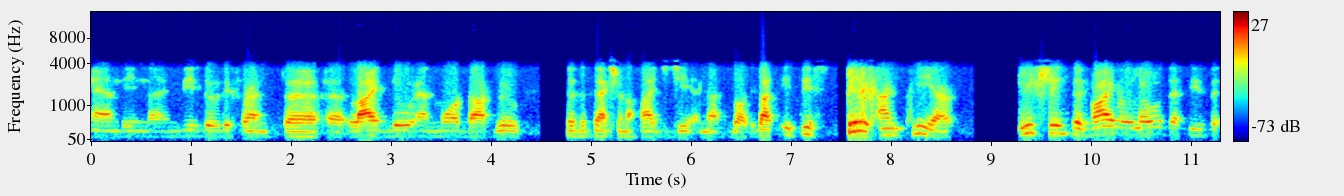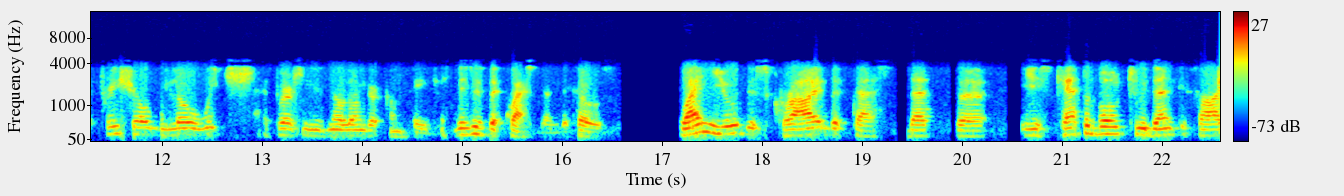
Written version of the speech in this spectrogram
and uh, in these two different light blue and more dark blue, the detection of IgG and antibody. It is still unclear which is the viral load that is the threshold below which a person is no longer contagious. This is the question, because when you describe the test that uh, is capable to identify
